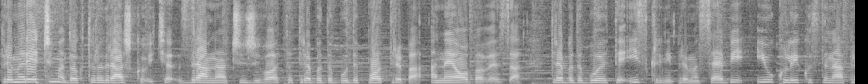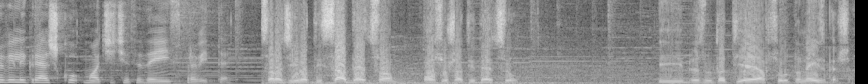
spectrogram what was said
Prema rečima doktora Draškovića, zdrav način života treba da bude potreba, a ne obaveza. Treba da budete iskreni prema sebi i ukoliko ste napravili grešku, moći ćete da je ispravite. Sarađivati sa decom, poslušati decu i rezultat je apsolutno neizbežan.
